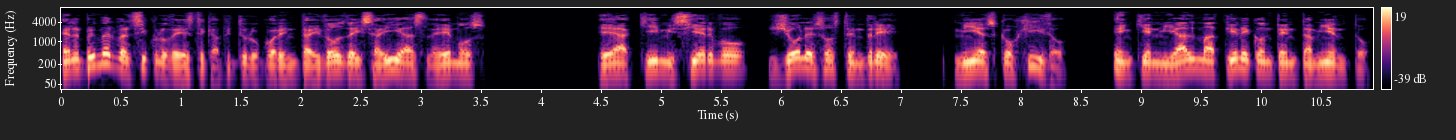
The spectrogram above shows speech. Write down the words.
En el primer versículo de este capítulo cuarenta y dos de Isaías leemos He aquí mi siervo, yo le sostendré, mi escogido, en quien mi alma tiene contentamiento.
